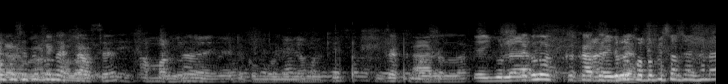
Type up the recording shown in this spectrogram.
অল্প শীতের জন্য একটা আছে। আম্মার জন্য এটা কম্বল নিলাম আর কি। যাক, মাশাআল্লাহ। এইগুলা এগুলো এগুলো কত পিস আছে এখানে?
